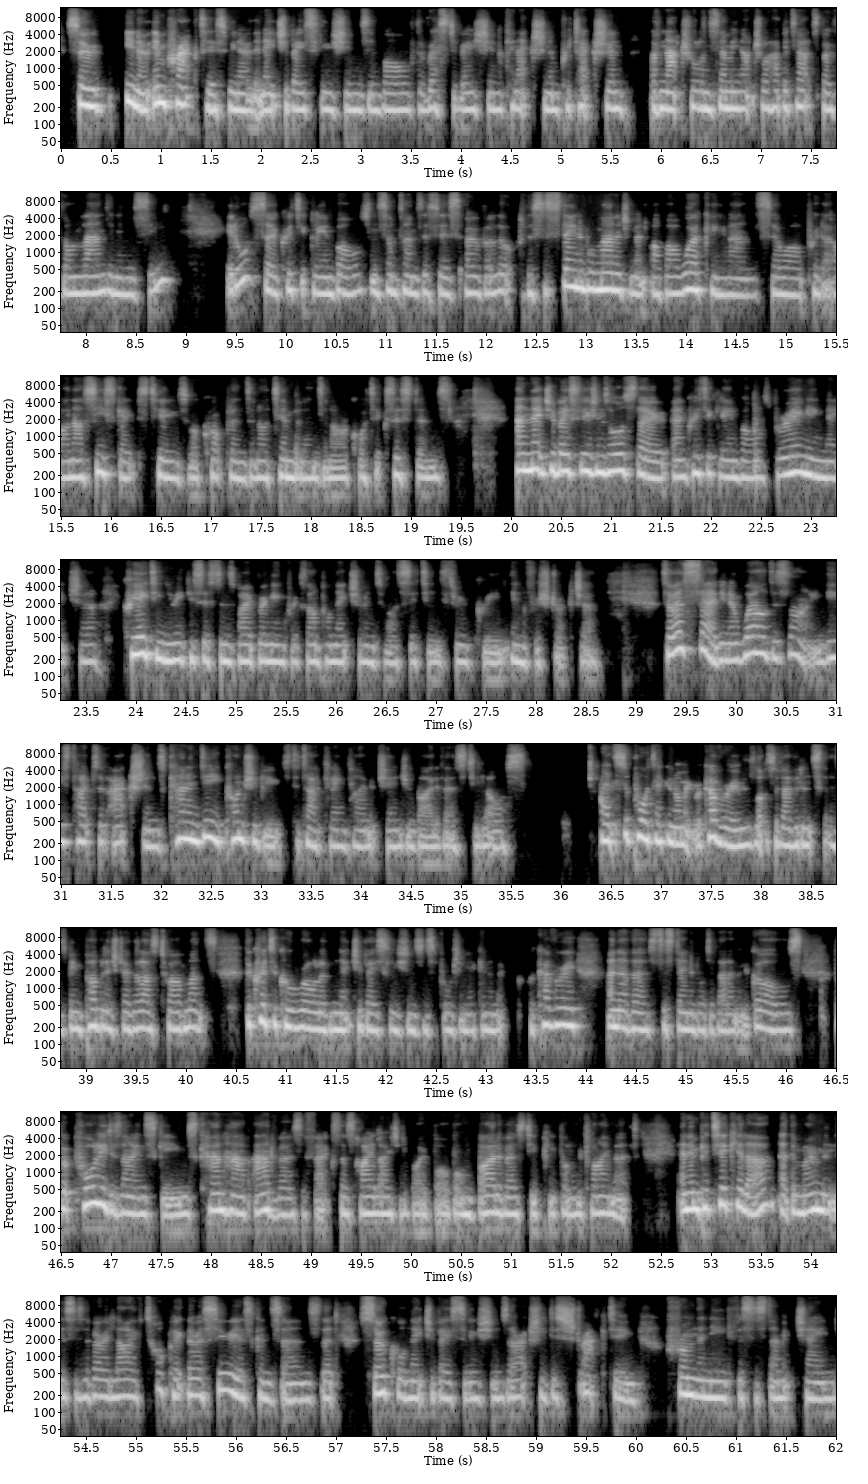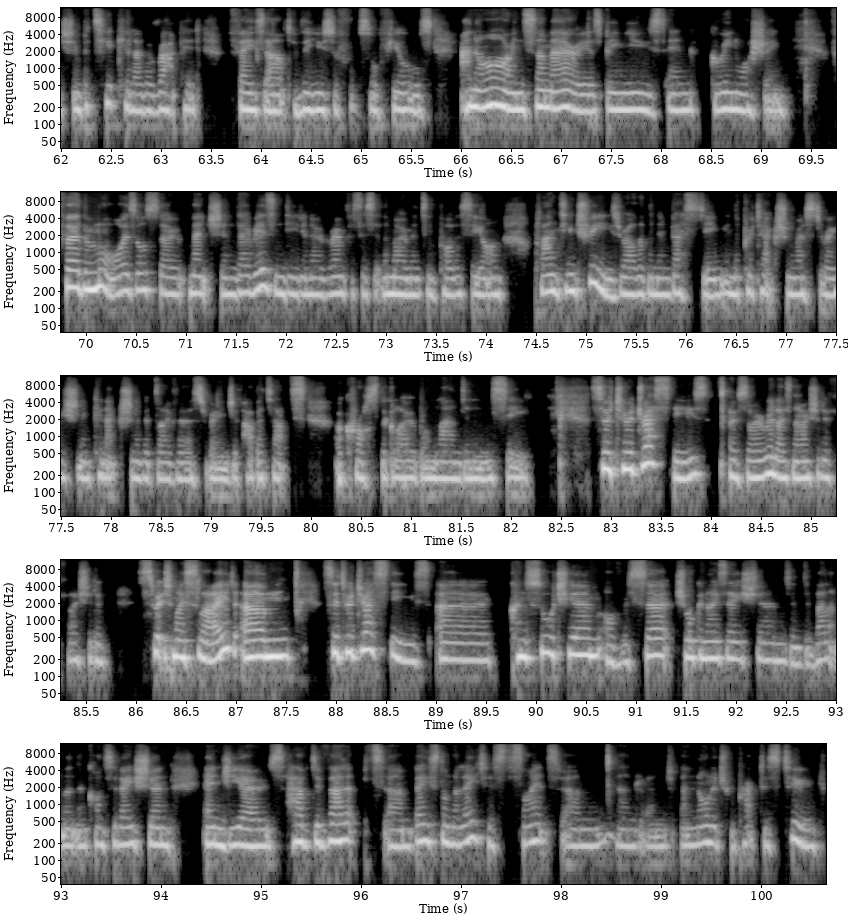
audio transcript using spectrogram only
So, you know, in practice, we know that nature-based solutions involve the restoration, connection and protection of natural and semi-natural habitats, both on land and in the sea. It also critically involves, and sometimes this is overlooked, the sustainable management of our working lands, so our, on our seascapes too, so our croplands and our timberlands and our aquatic systems. And nature-based solutions also and critically involves bringing nature, creating new ecosystems by bringing, for example, nature into our cities through green infrastructure. So as said, you know, well designed, these types of actions can indeed contribute to tackling climate change and biodiversity loss. And support economic recovery. There's lots of evidence that has been published over the last 12 months, the critical role of nature-based solutions in supporting economic recovery and other sustainable development goals. But poorly designed schemes can have adverse effects as highlighted by Bob on biodiversity, people and climate. And in particular, at the moment, this is a very live topic, there are serious concerns that so-called nature-based solutions are actually distracting from the need for systemic change, in particular the rapid phase out of the use of fossil fuels and are in some areas being used in greenwashing. Furthermore, as also mentioned, there is indeed an overemphasis at the moment in policy on planting trees rather than investing in the protection, restoration and connection of a diverse range of habitats across the globe on land and in the sea. So to address these, oh sorry, I realise now I should have I should have switch my slide. Um, so to address these, uh, consortium of research organizations and development and conservation NGOs have developed, um, based on the latest science um, and, and, and, knowledge from practice too,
